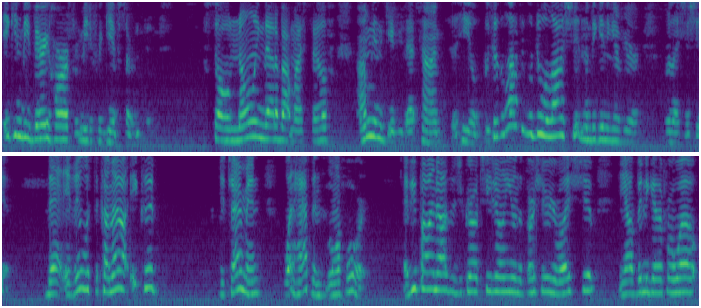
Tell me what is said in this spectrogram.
it can be very hard for me to forgive certain things. So knowing that about myself, I'm gonna give you that time to heal because a lot of people do a lot of shit in the beginning of your relationship. That if it was to come out, it could determine what happens going forward. If you find out that your girl cheated on you in the first year of your relationship and y'all been together for a while,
